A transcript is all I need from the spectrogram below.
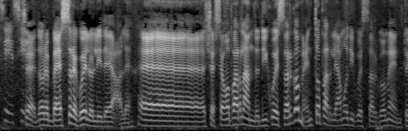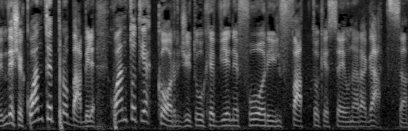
Sì, sì. Cioè, dovrebbe essere quello l'ideale. Eh, cioè, stiamo parlando di questo argomento, parliamo di questo argomento. Invece, quanto è probabile, quanto ti accorgi tu che viene fuori il fatto che sei una ragazza?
